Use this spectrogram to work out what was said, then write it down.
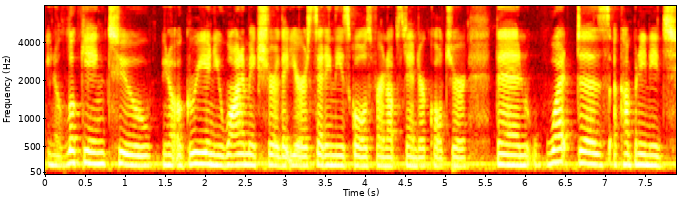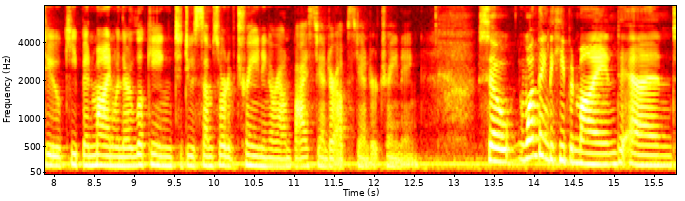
you know looking to you know agree and you want to make sure that you're setting these goals for an upstander culture then what does a company need to keep in mind when they're looking to do some sort of training around bystander upstander training so one thing to keep in mind and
